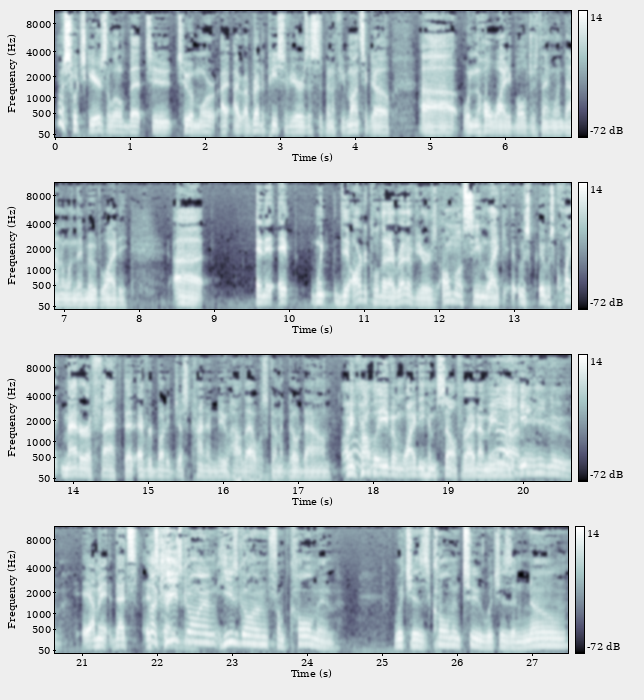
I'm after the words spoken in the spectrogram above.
I want to switch gears a little bit to to a more. I, I read a piece of yours. This has been a few months ago uh, when the whole Whitey Bulger thing went down and when they moved Whitey, uh, and it. it when the article that I read of yours almost seemed like it was it was quite matter of fact that everybody just kind of knew how that was going to go down. I mean, Oh. probably even Whitey himself, right? I mean, Yeah, like I mean he knew. I mean, that's it's Look, crazy. he's going. He's going from Coleman, which is Coleman Two, which is a known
